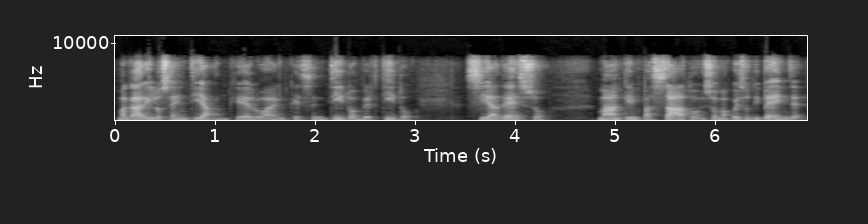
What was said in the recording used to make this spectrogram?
magari lo senti anche, eh, lo hai anche sentito, avvertito, sia adesso, ma anche in passato, insomma, questo dipende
